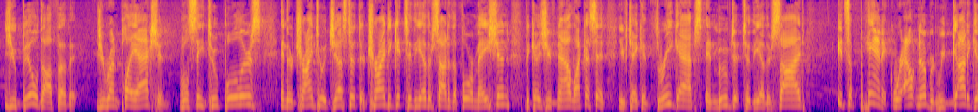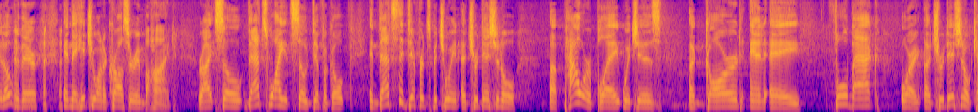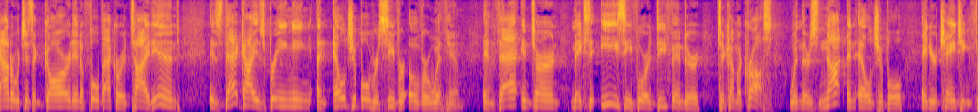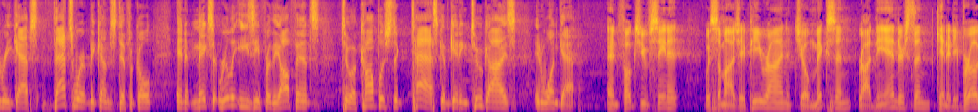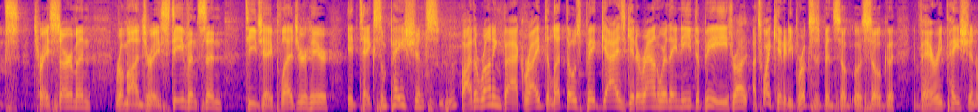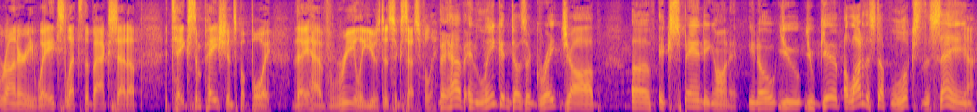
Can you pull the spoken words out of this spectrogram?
you build off of it. You run play action. We'll see two pullers, and they're trying to adjust it. They're trying to get to the other side of the formation because you've now, like I said, you've taken three gaps and moved it to the other side. It's a panic. We're outnumbered. We've got to get over there, and they hit you on a crosser in behind, right? So that's why it's so difficult. And that's the difference between a traditional uh, power play, which is a guard and a fullback or a, a, traditional counter, which is a guard and a fullback or a tight end, is that guy is bringing an eligible receiver over with him. And that in turn makes it easy for a defender to come across. When there's not an eligible and you're changing three gaps, that's where it becomes difficult. And it makes it really easy for the offense to accomplish the task of getting two guys in one gap. And folks, you've seen it with Samaje Perine, Joe Mixon, Rodney Anderson, Kennedy Brooks, Trey Sermon, Rhamondre Stevenson, TJ Pledger here. It takes some patience mm-hmm. by the running back, right, to let those big guys get around where they need to be. That's right. That's why Kennedy Brooks has been so so good. Very patient runner. He waits, lets the back set up. It takes some patience, but boy, they have really used it successfully. They have, and Lincoln does a great job of expanding on it. You know, you you give a lot of the stuff looks the same, yeah.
